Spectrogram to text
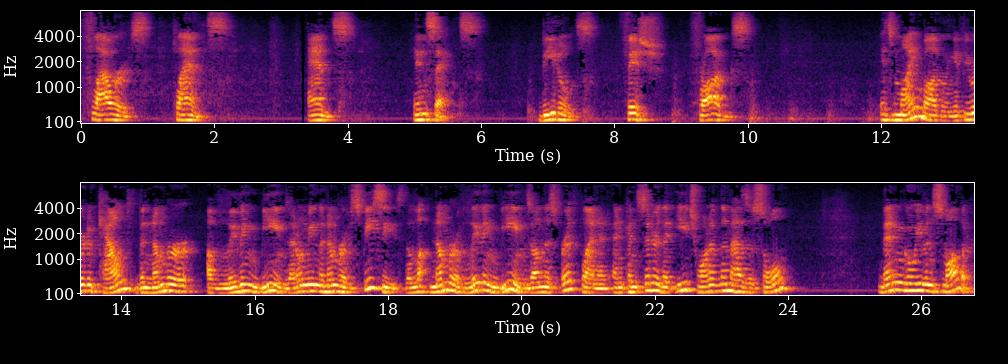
flowers, plants, ants, insects, beetles, fish, frogs. It's mind boggling if you were to count the number of living beings. I don't mean the number of species, the lo- number of living beings on this earth planet and consider that each one of them has a soul. Then go even smaller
